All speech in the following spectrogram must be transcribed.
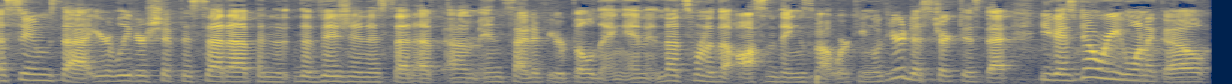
assumes that your leadership is set up and the, the vision is set up um, inside of your building. And, and that's one of the awesome things about working with your district is that you guys know where you want to go,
